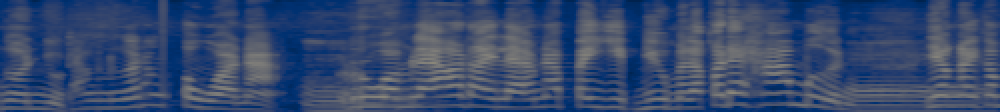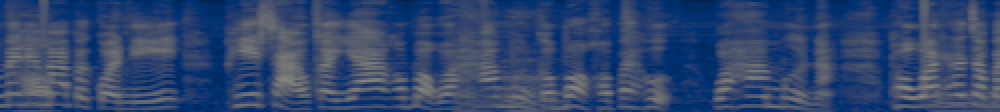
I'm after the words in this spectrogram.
เงินอยู่ทั้งเนื้อทั้งตัวน่ะ อืมรวมแล้วอะไรแล้วนะไปหยิบยืมมาแล้วก็ได้ห้าหมื่นอ๋อยังไงก็ไม่ได้ครับมากไปกว่านี้ พี่สาวกับย่าเขาบอกว่าเออห้าหมื่นเออก็บอกเขาไปเหอะว่าห้าหมื่นอะ เพราะว่าถ้าจะไป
